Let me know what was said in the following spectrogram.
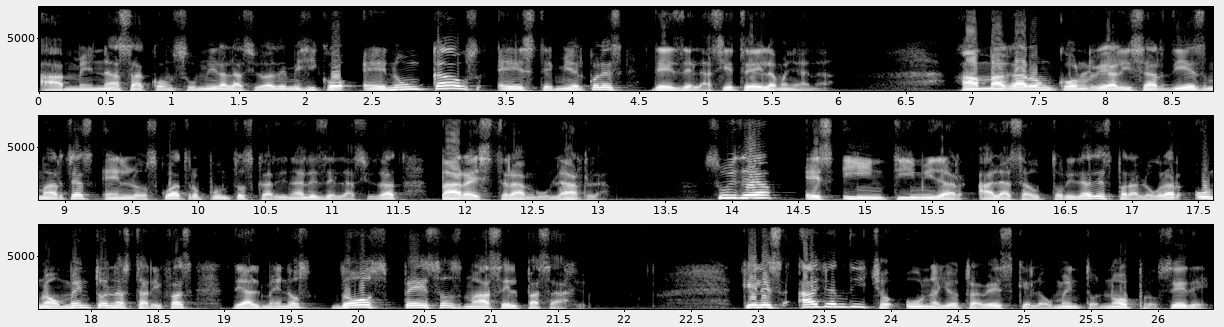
amenaza consumir a la Ciudad de México en un caos este miércoles desde las 7 de la mañana. Amagaron con realizar 10 marchas en los cuatro puntos cardinales de la ciudad para estrangularla. Su idea es intimidar a las autoridades para lograr un aumento en las tarifas de al menos 2 pesos más el pasaje. Que les hayan dicho una y otra vez que el aumento no procede,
